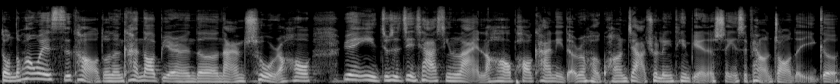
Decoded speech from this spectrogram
懂得换位思考，都能看到别人的难处，然后愿意就是静下心来，然后抛开你的任何框架去聆听别人的声音，是非常重要的一个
